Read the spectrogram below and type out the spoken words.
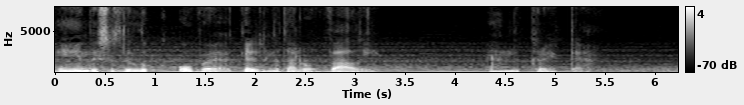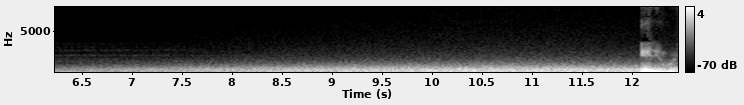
And this is the look over Geldingadalur Valley and the crater Anyway,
